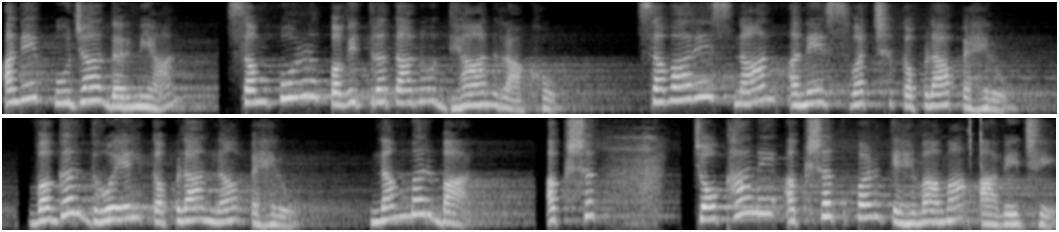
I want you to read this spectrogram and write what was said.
અને પૂજા દરમિયાન સંપૂર્ણ પવિત્રતાનું ધ્યાન રાખો. સવારે સ્નાન અને સ્વચ્છ કપડાં પહેરો. વગર ધોયેલ કપડાં ન પહેરો. નંબર બાર, અક્ષત. ચોખાને અક્ષત પણ કહેવામાં આવે છે.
